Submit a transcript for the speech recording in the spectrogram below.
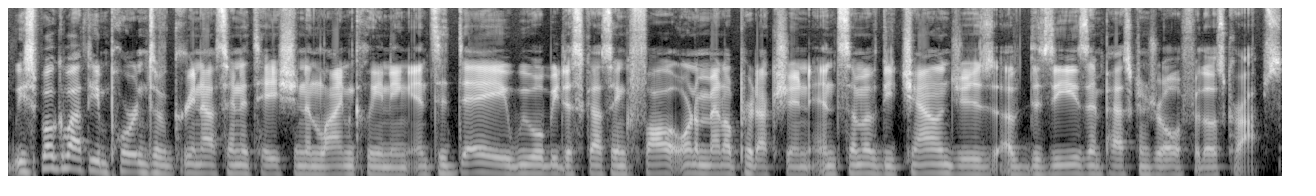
we spoke about the importance of greenhouse sanitation and line cleaning, and today we will be discussing fall ornamental production and some of the challenges of disease and pest control for those crops.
